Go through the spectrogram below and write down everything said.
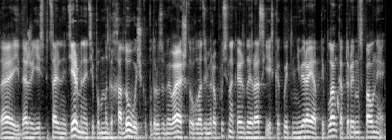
да, и даже есть специальные термины типа многоходовочка, подразумевая, что у Владимира Путина каждый раз есть какой-то невероятный план, который он исполняет.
